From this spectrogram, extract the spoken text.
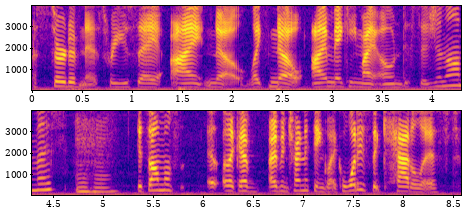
assertiveness where you say, I know, like, no, I'm making my own decision on this, mm-hmm. it's almost like I've, I've been trying to think, like, what is the catalyst?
